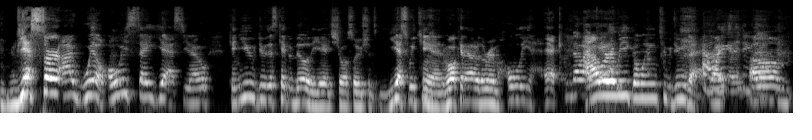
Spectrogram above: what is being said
yes, sir, I will. Always say yes. You know, can you do this capability, H2L Solutions? Yes, we can. Walking out of the room, holy heck. No, how are we going to do that? How right? Do that? Um,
